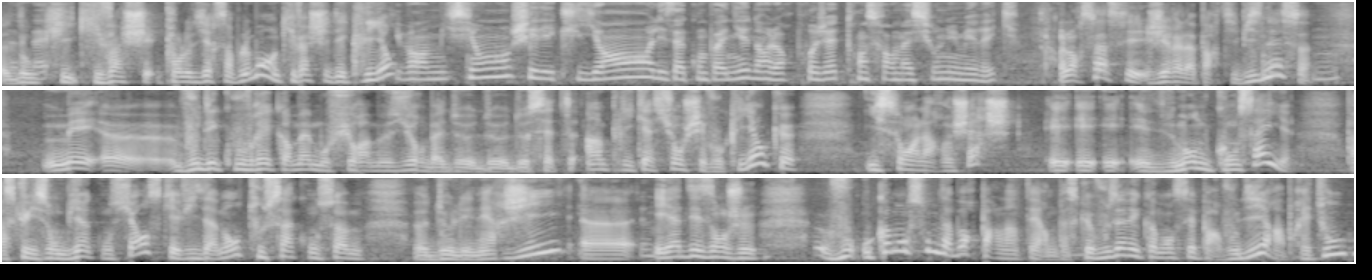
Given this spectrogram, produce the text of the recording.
donc qui, qui, va chez, pour le dire simplement, qui va chez des clients. Qui va en mission chez les clients, les accompagner dans leur projet de transformation numérique. Alors ça, c'est gérer la partie business. Mm. Mais euh, vous découvrez quand même au fur et à mesure bah, de, de, de, cette implication chez vos clients qu'ils sont à la recherche et, et, et demandent conseil, parce qu'ils ont bien conscience qu'évidemment tout ça consomme euh, de l'énergie euh, et a des enjeux. Vous, commençons d'abord par l'interne, parce que vous avez commencé par vous dire, après tout,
